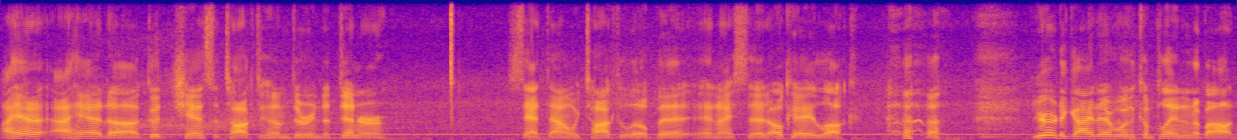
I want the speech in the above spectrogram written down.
I had I had a good chance to talk to him during the dinner. Sat down, we talked a little bit, and I said, "Okay, look, you're the guy that everyone's complaining about.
